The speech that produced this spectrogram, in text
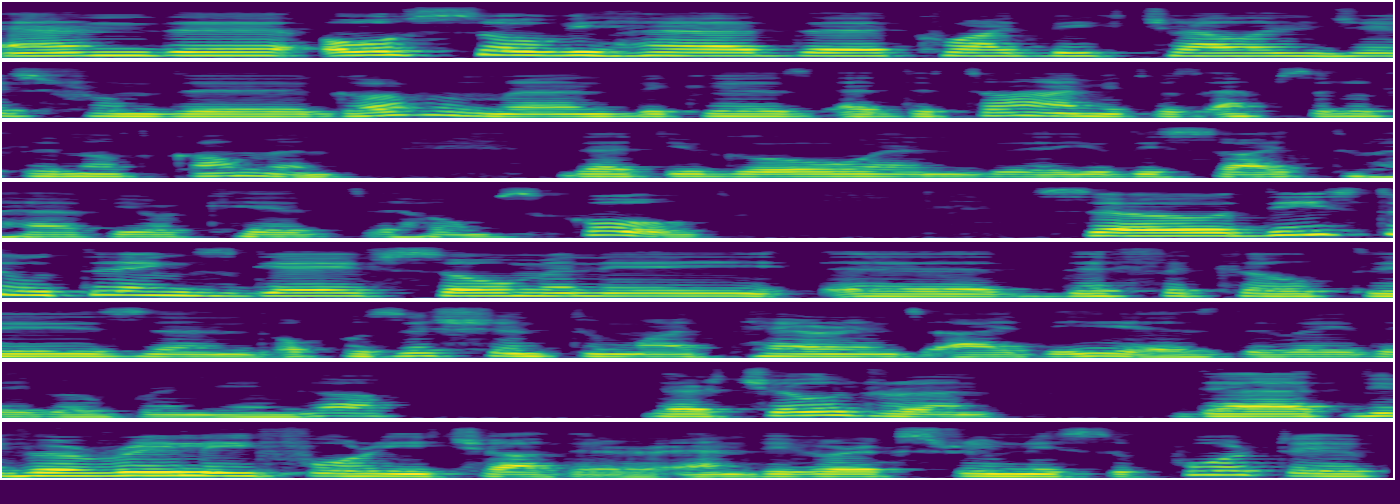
And uh, also, we had uh, quite big challenges from the government because at the time it was absolutely not common that you go and uh, you decide to have your kids homeschooled. So these two things gave so many uh, difficulties and opposition to my parents' ideas, the way they were bringing up their children, that we were really for each other and we were extremely supportive.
